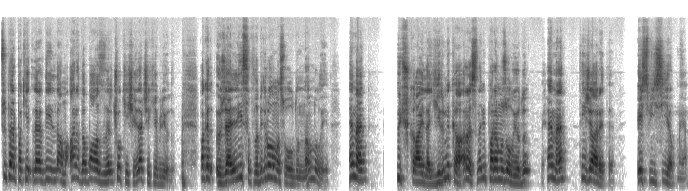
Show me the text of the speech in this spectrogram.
Süper paketler değildi ama arada bazıları çok iyi şeyler çekebiliyordu. Fakat özelliği satılabilir olması olduğundan dolayı hemen 3K ile 20K arasında bir paramız oluyordu. Hemen ticarete, SVC yapmaya,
